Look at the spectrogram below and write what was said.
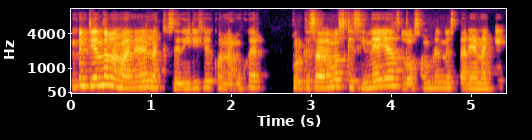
No entiendo la manera en la que se dirige con la mujer, porque sabemos que sin ellas los hombres no estarían aquí.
